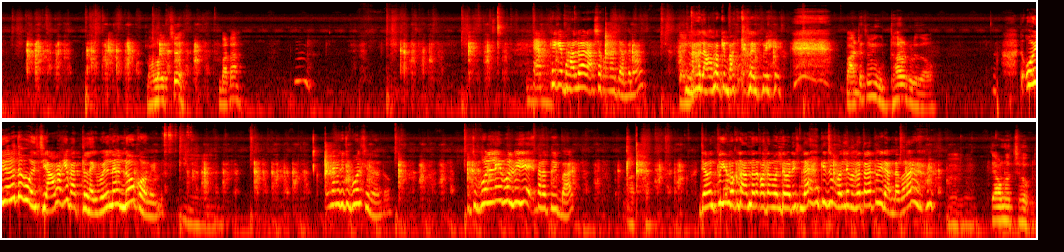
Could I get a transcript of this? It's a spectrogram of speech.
ভালো হচ্ছে? বাটা? এক থেকে ভালো আর আশা করা যাবে না। নাহলে আমাকে বাচ্চা লাগবে। বাটে তুমি উদ্ধার করে দাও। তো ওই জন্য তো বলছি আমাকে বাচ্চা লাগবে। ওই জন্য নো কমেন্ট আমি কিছু বলছি না তো। কিছু বললেই বলবি যে তাহলে তুই আচ্ছা যেমন তুই আমাকে রান্নার কথা বলতে পারিস না কিছু বললে বলবে তাহলে তুই রান্না কর। কেমন হচ্ছে হোক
